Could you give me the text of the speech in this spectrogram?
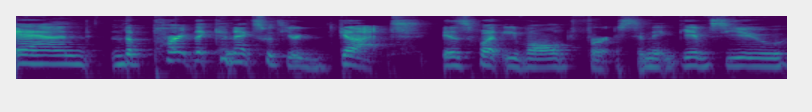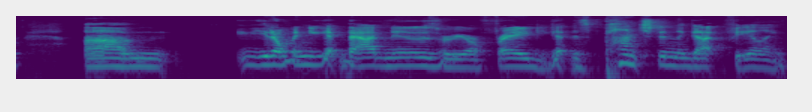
And the part that connects with your gut is what evolved first. And it gives you, um, you know, when you get bad news or you're afraid, you get this punched in the gut feeling.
